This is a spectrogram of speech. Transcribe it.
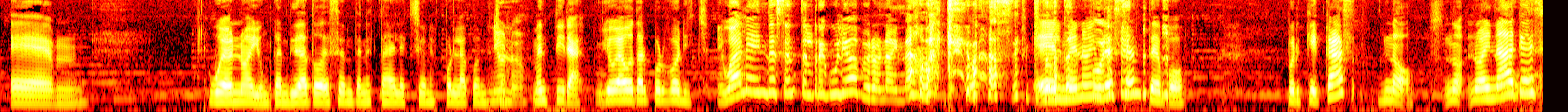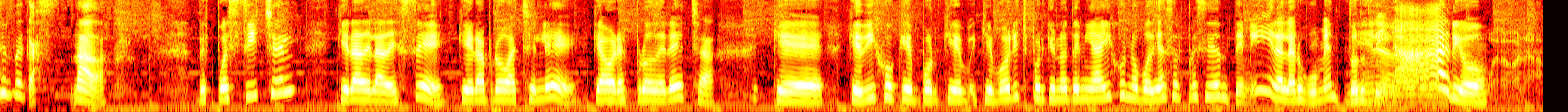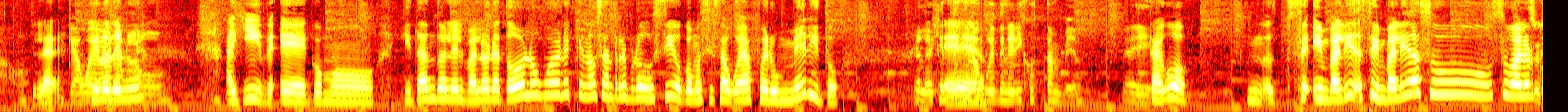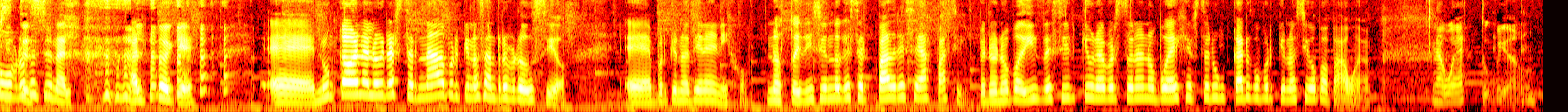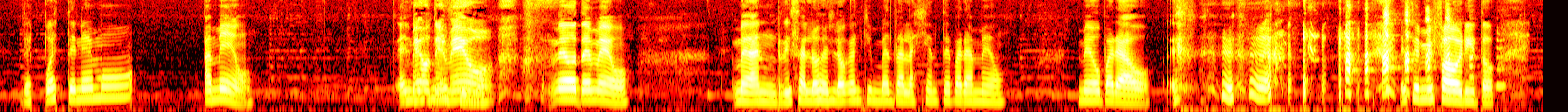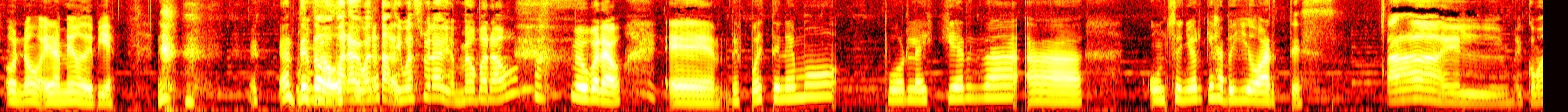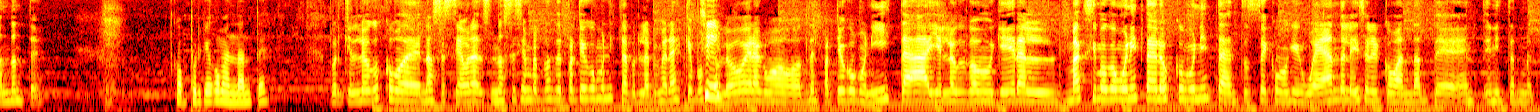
Eh, bueno, no hay un candidato decente en estas elecciones por la concha. Ni uno. Mentira, yo voy a votar por Boric. Igual es indecente el reculeado, pero no hay nada más que va a hacer que El menos por él. indecente, po. Porque Cas, no, no, no hay nada que decir de Cas, nada. Después Sichel, que era de la DC, que era pro Bachelet, que ahora es pro derecha, que, que dijo que porque que Boric porque no tenía hijos no podía ser presidente. Mira el argumento Mira, ordinario. La- que no tenía aquí eh, como quitándole el valor a todos los hueones que no se han reproducido, como si esa hueá fuera un mérito. A la gente que Eh, no puede tener hijos también. Ahí. cagó. Se invalida, se invalida su, su valor Su como profesional. Al toque. Eh, nunca van a lograr ser nada porque no se han reproducido. eh, porque no tienen hijos. No estoy diciendo que ser padre sea fácil, pero no podéis decir que una persona no puede ejercer un cargo porque no ha sido papá, weón. La wea estúpida. Después tenemos a Meo. El Meo te mismísimo. meo. Meo te meo. Me dan risa los eslogans que inventa la gente para Meo. Meo parado. Ese es mi favorito. O no, era Meo de pie. Ante Meo todo. parado, igual, suena bien. Meo parado. Meo parado. Eh, después tenemos por la izquierda a un señor que es apellido Artes. Ah, el, el comandante. Co- ¿Por qué comandante? Porque el loco es como de, no sé si ahora, no sé si en verdad es del Partido Comunista, pero la primera vez que postuló era como del Partido Comunista y el loco como que era el máximo comunista de los comunistas, entonces como que weando le dicen el comandante en, en internet.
